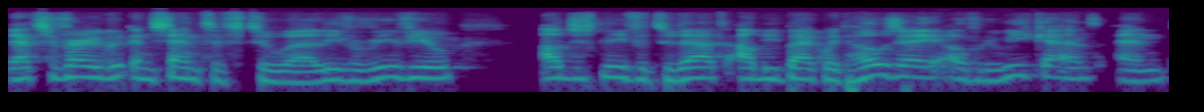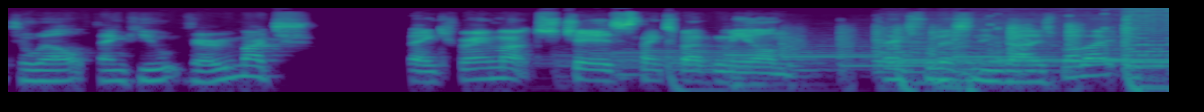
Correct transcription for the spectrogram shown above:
that's a very good incentive to uh, leave a review. I'll just leave it to that. I'll be back with Jose over the weekend. And Joel, thank you very much. Thank you very much. Cheers. Thanks for having me on. Thanks for listening, guys. Bye bye.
